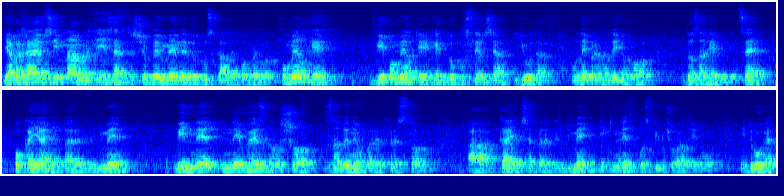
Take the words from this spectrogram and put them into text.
Я бажаю всім нам, брати і сестри, щоб ми не допускали помилок. Помилки, дві помилки, яких допустився Юда, вони привели його до загибелі. Це покаяння перед людьми. Він не, не визнав, що завинив перед Христом, а каявся перед людьми, які не поспівчували йому. І друге,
